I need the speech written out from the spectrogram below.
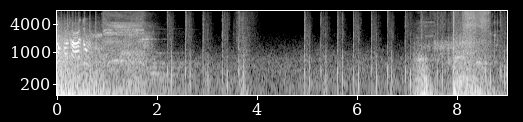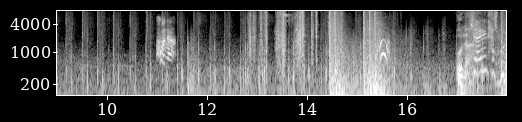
سقط عدو هنا هنا جار حجب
